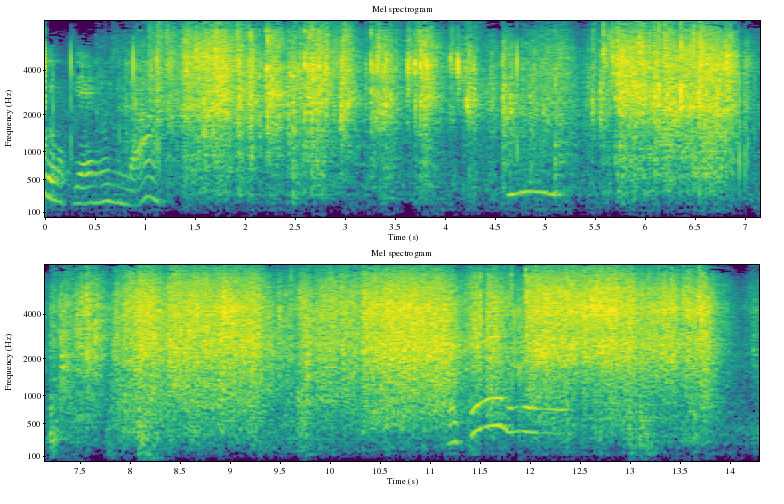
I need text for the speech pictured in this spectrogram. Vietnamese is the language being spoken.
Nguyên một vàng luôn nhìn đã không?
